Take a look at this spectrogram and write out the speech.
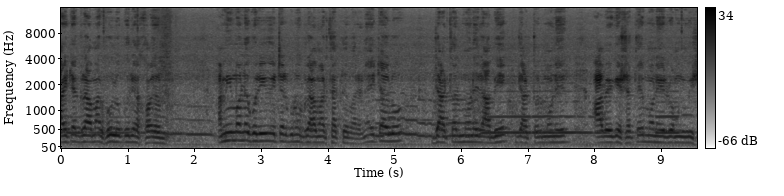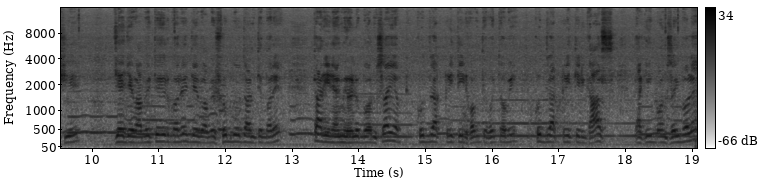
আর এটা গ্রামার ফলো করে হয় না। আমি মনে করি এটার কোনো গ্রামার থাকতে পারে না। এটা হলো যার তার মনের আবেগ, যার তার মনের আবেগের সাথে মনের রং মিশিয়ে যে যেভাবে তৈরি করে, যেভাবে সুন্দর জানতে পারে, তারই নামই হলো বনসাই। ক্ষুদ্রাকৃতির হতে হতে হবে। ক্ষুদ্রাকৃতির ঘাস, তাকেই বনসাই বলে।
